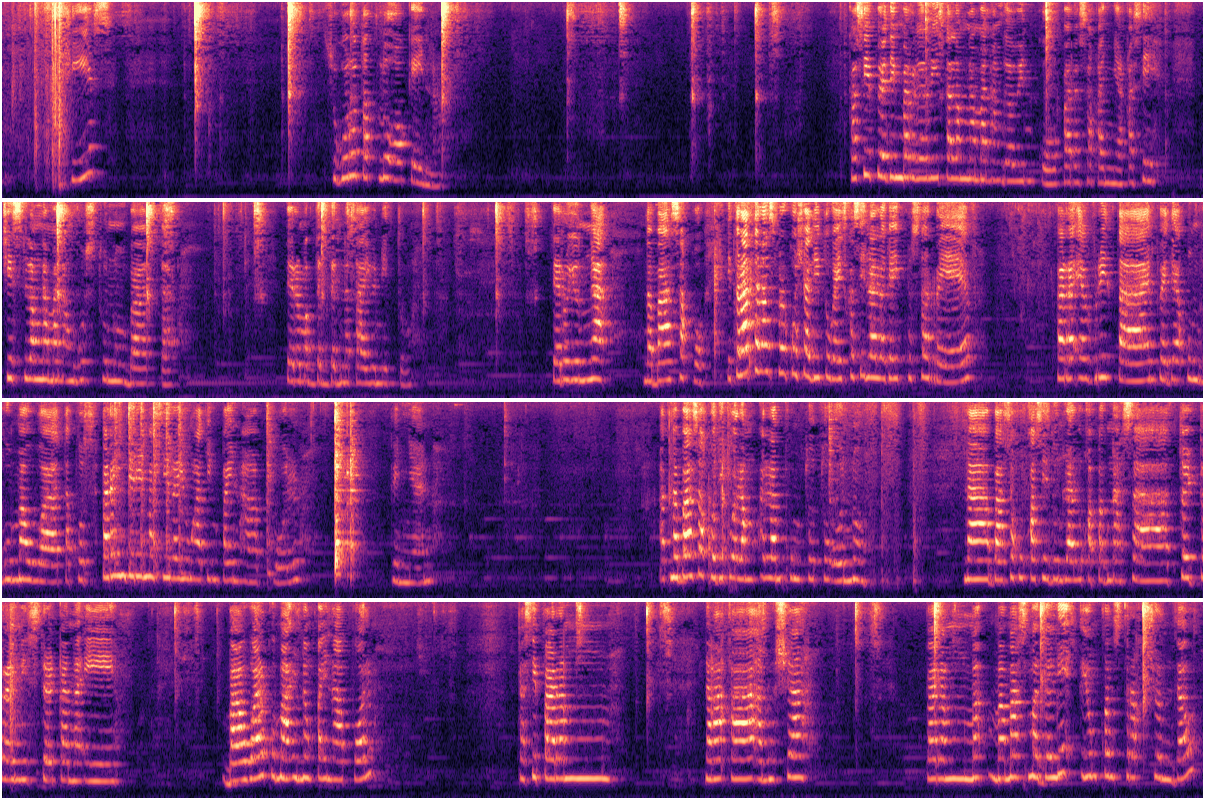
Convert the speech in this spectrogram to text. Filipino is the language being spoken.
cheese. Siguro tatlo okay na. Kasi pwedeng margarita lang naman ang gawin ko para sa kanya. Kasi cheese lang naman ang gusto nung bata. Pero magdagdag na tayo nito. Pero yun nga, nabasa ko. Itra-transfer ko siya dito guys kasi ilalagay ko sa ref. Para every time, pwede akong gumawa. Tapos, para hindi rin masira yung ating pineapple. Ganyan. At nabasa ko, di ko alam, alam kung totoo, no. Nabasa ko kasi dun lalo kapag nasa third trimester ka na eh, bawal kumain ng pineapple. Kasi parang nakaka, ano siya, parang ma- ma- mas madali yung construction daw.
